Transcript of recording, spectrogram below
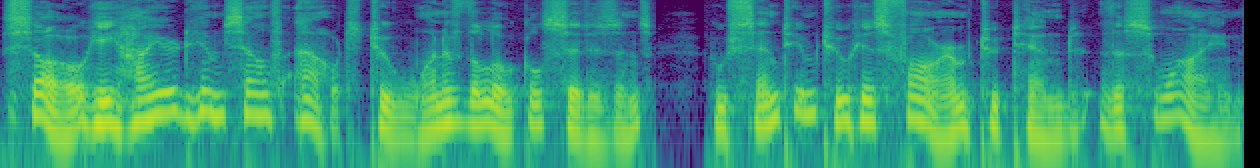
So he hired himself out to one of the local citizens who sent him to his farm to tend the swine.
